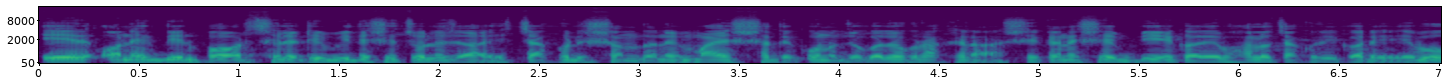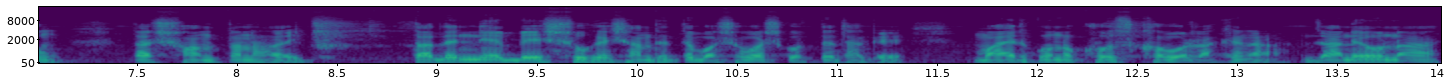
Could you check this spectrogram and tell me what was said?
এর অনেক দিন পর ছেলেটি বিদেশে চলে যায়, চাকরির সন্ধানে মায়ের সাথে কোনো যোগাযোগ রাখে না। সেখানে সে বিয়ে করে, ভালো চাকরি করে এবং তার সন্তান হয়। তাদের নিয়ে বেশ সুখে শান্তিতে বসবাস করতে থাকে। মায়ের কোনো খোঁজ খবর রাখে না, জানেও না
